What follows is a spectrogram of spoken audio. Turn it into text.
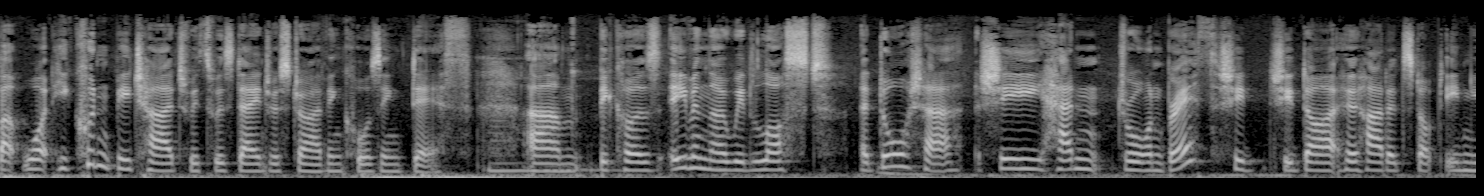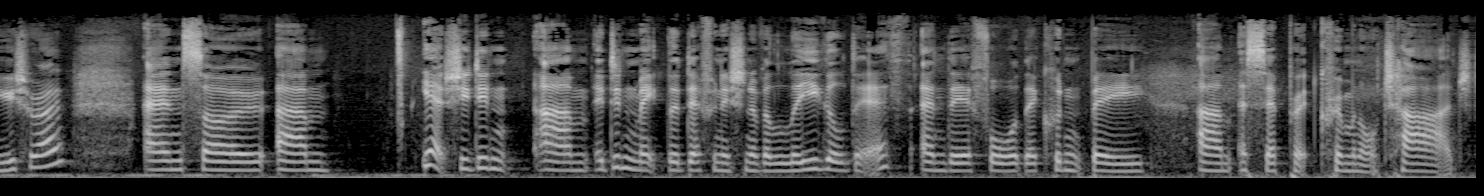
But what he couldn't be charged with was dangerous driving causing death. Um, because even though we'd lost a daughter, she hadn't drawn breath. She she died. Her heart had stopped in utero, and so. Um, yeah, she didn't. Um, it didn't meet the definition of a legal death, and therefore there couldn't be um, a separate criminal charge.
